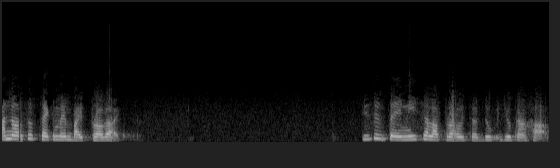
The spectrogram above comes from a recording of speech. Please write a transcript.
and also segment by product. This is the initial approach that you can have.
